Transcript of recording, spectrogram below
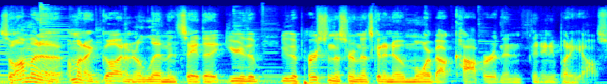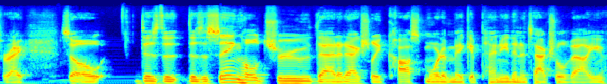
So I'm gonna I'm gonna go out on a limb and say that you're the you're the person in this room that's gonna know more about copper than than anybody else, right? So does the does the saying hold true that it actually costs more to make a penny than its actual value?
